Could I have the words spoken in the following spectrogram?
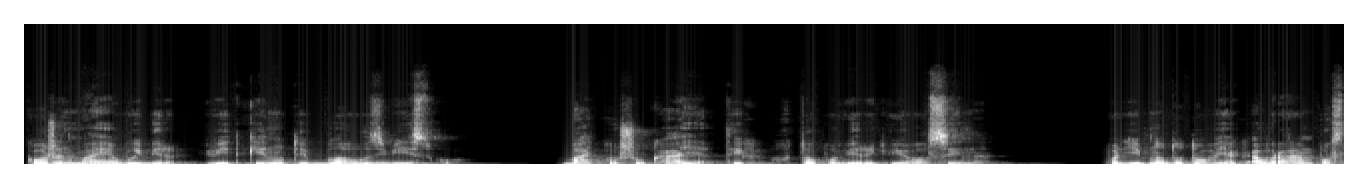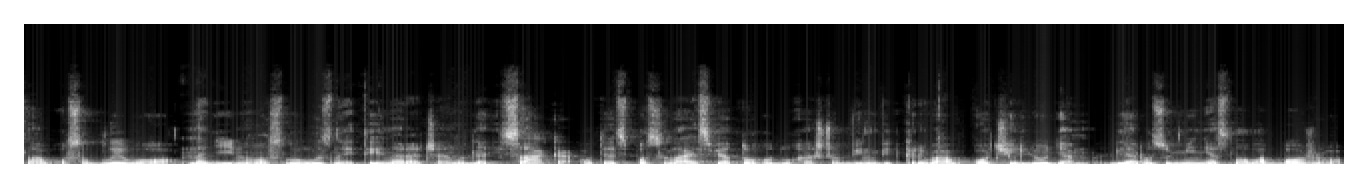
Кожен має вибір відкинути благу звістку. Батько шукає тих, хто повірить в його сина. Подібно до того, як Авраам послав особливого надійного слугу знайти наречену для Ісака, отець посилає Святого Духа, щоб він відкривав очі людям для розуміння Слова Божого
